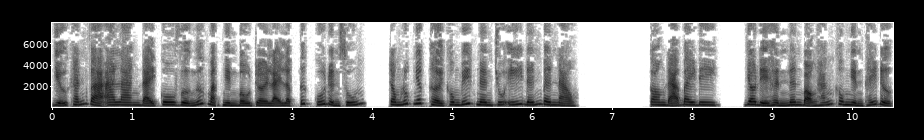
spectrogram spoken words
Giữ Khánh và A Lan đại cô vừa ngước mặt nhìn bầu trời lại lập tức cúi đình xuống, trong lúc nhất thời không biết nên chú ý đến bên nào. Con đã bay đi, do địa hình nên bọn hắn không nhìn thấy được,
